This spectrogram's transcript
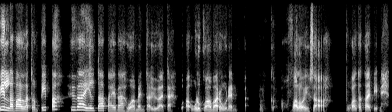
Villa Vallaton Pipa, hyvää iltaa, päivää, huomenta, yötä, ulkoavaruuden valoisaa puolta tai pimeä.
